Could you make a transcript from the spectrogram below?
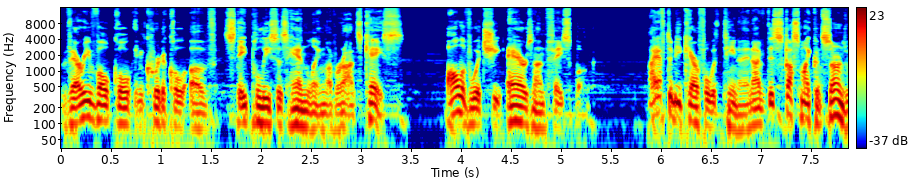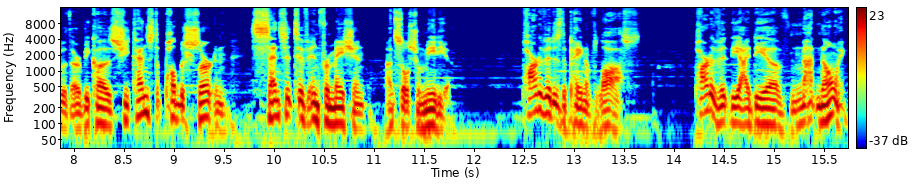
very vocal and critical of state police's handling of her aunt's case, all of which she airs on Facebook. I have to be careful with Tina, and I've discussed my concerns with her because she tends to publish certain sensitive information on social media. Part of it is the pain of loss, part of it, the idea of not knowing.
